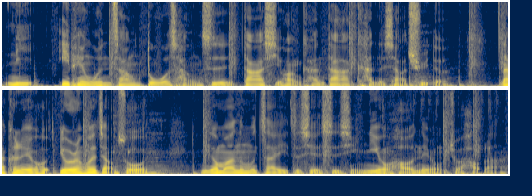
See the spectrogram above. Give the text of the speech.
你一篇文章多长是大家喜欢看、大家看得下去的？那可能有会有人会讲说。你干嘛那么在意这些事情？你有好的内容就好啦。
